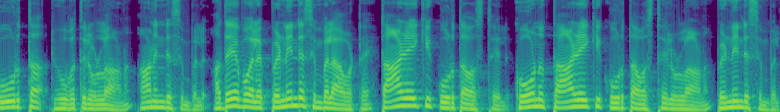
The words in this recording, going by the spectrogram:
കൂർത്ത രൂപത്തിലുള്ളതാണ് ആണിന്റെ സിമ്പിൾ അതേപോലെ പെണ്ണിന്റെ സിമ്പിൾ ആവട്ടെ താഴേക്ക് കൂർത്ത അവസ്ഥയിൽ കോണ് താഴേക്ക് കൂർത്ത അവസ്ഥയിലുള്ളതാണ് പെണ്ണിന്റെ സിമ്പിൾ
